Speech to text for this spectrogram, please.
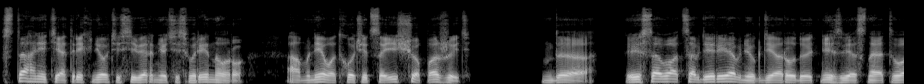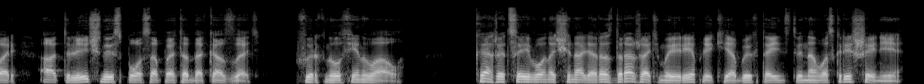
Встанете, отряхнетесь и вернетесь в Ренору, а мне вот хочется еще пожить. Да, и соваться в деревню, где орудует неизвестная тварь, отличный способ это доказать», — фыркнул Финвал. Кажется, его начинали раздражать мои реплики об их таинственном воскрешении.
